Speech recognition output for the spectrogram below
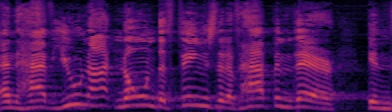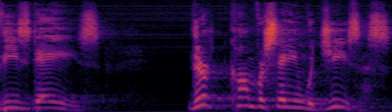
And have you not known the things that have happened there in these days? They're conversating with Jesus,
